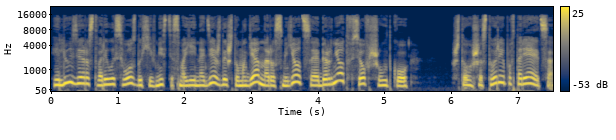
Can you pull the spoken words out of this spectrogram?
Иллюзия растворилась в воздухе вместе с моей надеждой, что Магианна рассмеется и обернет все в шутку. Что ж, история повторяется.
